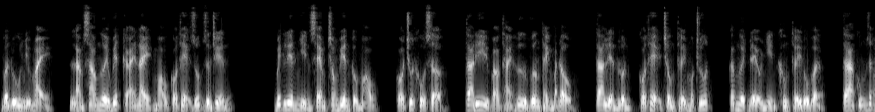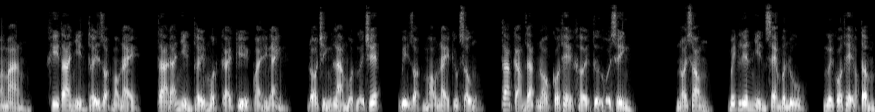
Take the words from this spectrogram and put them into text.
Vân u nhíu mày, làm sao ngươi biết cái này máu có thể giúp dương chiến? Bích liên nhìn xem trong viên cầu máu, có chút khổ sở, ta đi vào thái hư vương thành bắt đầu, ta liền luôn có thể trông thấy một chút, các ngươi đều nhìn không thấy đồ vật, ta cũng rất hoang mang, khi ta nhìn thấy giọt máu này, ta đã nhìn thấy một cái kỳ quái hình ảnh, đó chính là một người chết, bị giọt máu này cứu sống, ta cảm giác nó có thể khởi tử hồi sinh nói xong, bích liên nhìn xem vân đu ngươi có thể đọc tâm,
